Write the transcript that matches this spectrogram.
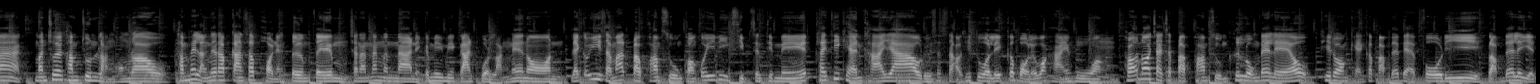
มากๆ มันช่วยค้ำจุนหลังของเราทำให้หลังได้รับการซัพพอร์ตอย่างเติมเต็ม ฉะนั้นนั่งนานๆเนี่ยก็ไม่มีการปวดหลังแน่นอน และเก้าอี้สามารถปรับความสูงของเก้าอี้ได้อีก 10 เซนติเมตร ใครที่แขนขายาวหรือสาวที่ตัวเล็กก็บอกเลยว่าหายห่วง เพราะนอกจากจะปรับความสูงขึ้นลงได้แล้ว ที่รองแขนก็ปรับได้แบบ 4D ปรับได้ละเอียด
